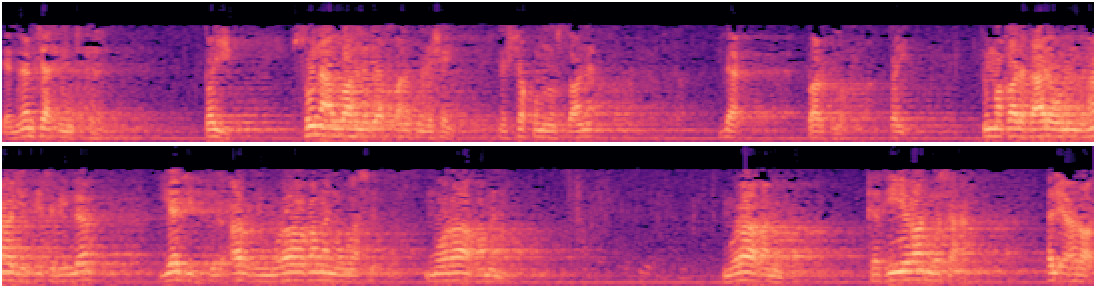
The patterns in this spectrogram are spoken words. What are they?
لأن لم تأتي المتكلم طيب. صنع الله الذي أتقن كل شيء. يشتق منه الصانع؟ لا. بارك الله طيب. ثم قال تعالى ومن يهاجر في سبيل الله يجد في الأرض مراغما وواسعا مراغما. مراغما. كثيرا وسعا. الإعراب.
